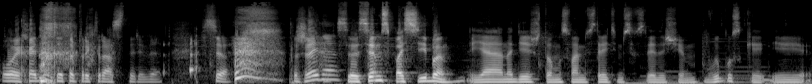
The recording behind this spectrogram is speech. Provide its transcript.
Ой, ходить это прекрасно, ребят. Все. Женя. Все, всем спасибо. Я надеюсь, что мы с вами встретимся в следующем выпуске и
